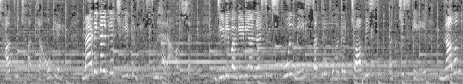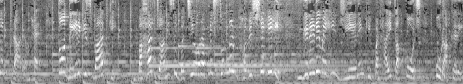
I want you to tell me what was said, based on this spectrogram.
छात्र छात्राओं के लिए मेडिकल के क्षेत्र में सुनहरा अवसर। जीडी बगेड़िया नर्सिंग स्कूल में सत्र 2024-25 के लिए नामांकन प्रारंभ है। तो देर किस बात की? बाहर जाने से बचे और अपने सुंदर भविष्य के लिए गिरिडीह में ही जीएनएम की पढ़ाई का कोर्स पूरा करें।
